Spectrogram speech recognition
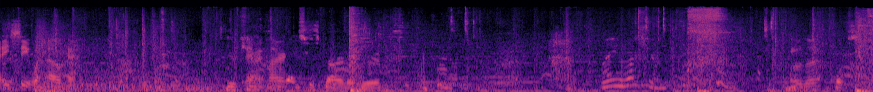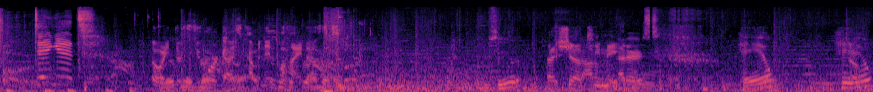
AC, what? Oh, okay. You Damn can't it, Larrick. once you started, dude. Why are you rushing? What was that? Whoops. dang it! Oh wait, There's there's two more guys uh, coming in behind us. button. You see it? Nice job, teammate. Matters. Help! Help!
